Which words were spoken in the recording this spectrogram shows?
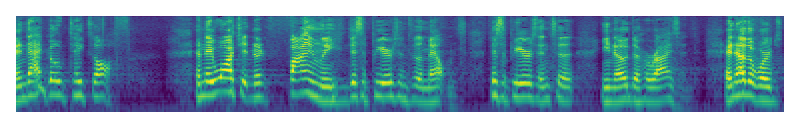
And that goat takes off and they watch it and it finally disappears into the mountains disappears into you know the horizon. In other words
